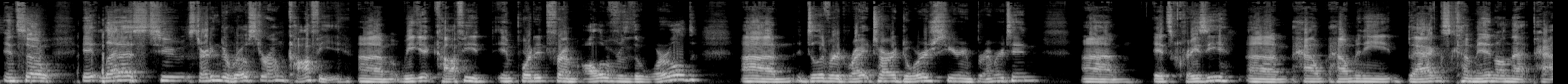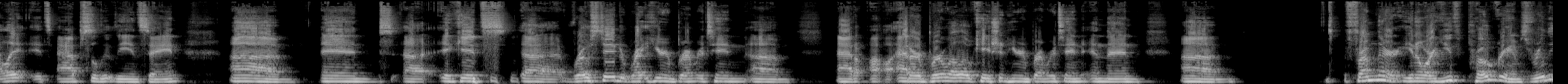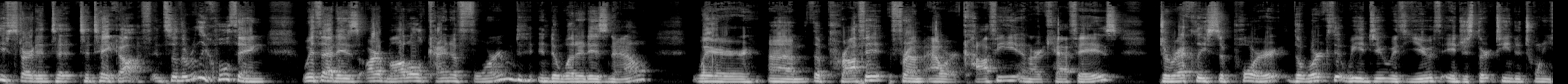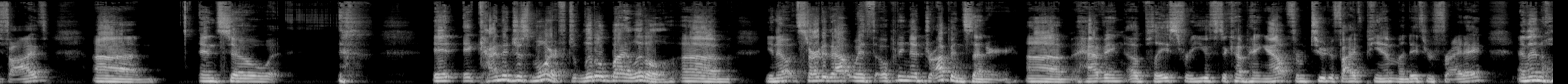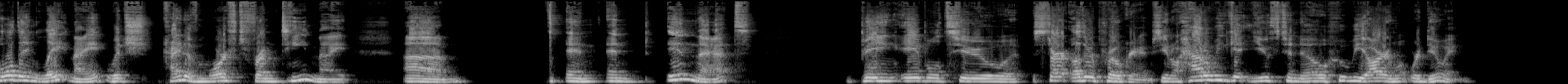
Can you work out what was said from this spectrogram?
and so it led us to starting to roast our own coffee. Um, we get coffee imported from all over the world, um, delivered right to our doors here in Bremerton. Um, it's crazy um, how how many bags come in on that pallet. It's absolutely insane. Um, and uh, it gets uh, roasted right here in Bremerton um, at at our Burwell location here in Bremerton, and then um, from there, you know, our youth programs really started to, to take off. And so the really cool thing with that is our model kind of formed into what it is now, where um, the profit from our coffee and our cafes directly support the work that we do with youth ages 13 to 25. Um, and so it it kind of just morphed little by little. Um, you know, it started out with opening a drop-in center, um, having a place for youth to come hang out from two to five p.m. Monday through Friday, and then holding late night, which kind of morphed from teen night. Um, and and in that, being able to start other programs. You know, how do we get youth to know who we are and what we're doing?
